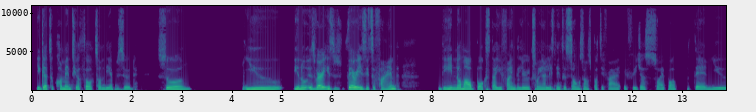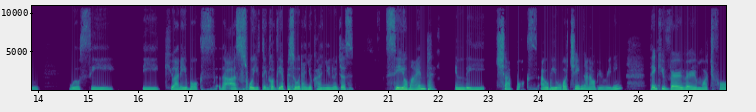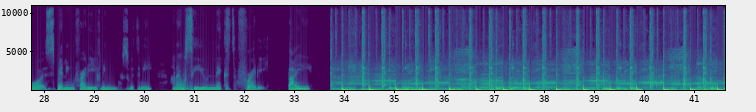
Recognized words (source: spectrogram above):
you get to comment your thoughts on the episode. So you you know it's very it's very easy to find the normal box that you find the lyrics when you're listening to songs on Spotify. If you just swipe up, then you will see the Q&A box that asks what you think of the episode and you can, you know, just say your mind in the chat box. I will be watching and I'll be reading. Thank you very, very much for spending Friday evenings with me. And I will see you next Friday. Bye.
